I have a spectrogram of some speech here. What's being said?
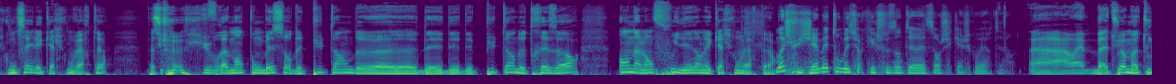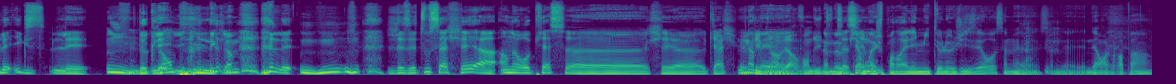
je conseille les cash converteurs parce que je suis vraiment tombé sur des putains de, euh, des, des- des putains de trésors en allant fouiner dans les cash converteurs. Moi, je suis jamais tombé sur quelque chose d'intéressant chez Cash Converter. Ah ouais, bah tu vois, moi tous les X, les hum de Clamp, Les- les- les Clamp. les hum, je les ai tous achetés à 1€ euro pièce euh, chez euh, Cash. Non, mais, Quelqu'un avait revendu non, toute mais sa au pire, série. moi je prendrais les mythologies zéro, ça me, ça me dérangera pas. hein.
